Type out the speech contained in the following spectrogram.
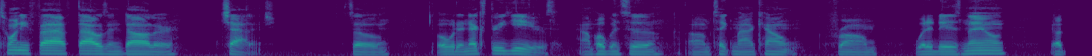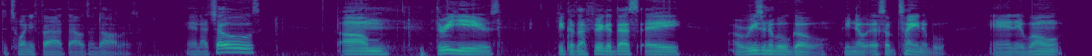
$25,000 challenge. So, over the next three years, I'm hoping to um, take my account from what it is now up to $25,000. And I chose um, three years because I figured that's a, a reasonable goal. You know, it's obtainable and it won't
